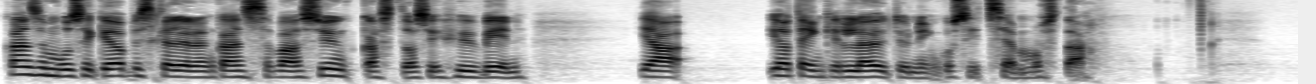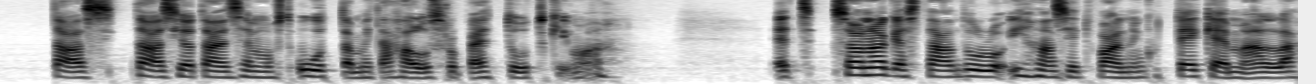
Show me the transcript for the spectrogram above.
kansanmusiikin opiskelijoiden kanssa vaan synkkas tosi hyvin. Ja jotenkin löytyi niin kuin sit semmoista – taas, taas jotain semmoista uutta, mitä halusi rupea tutkimaan. Et se on oikeastaan tullut ihan sitten vaan niinku tekemällä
